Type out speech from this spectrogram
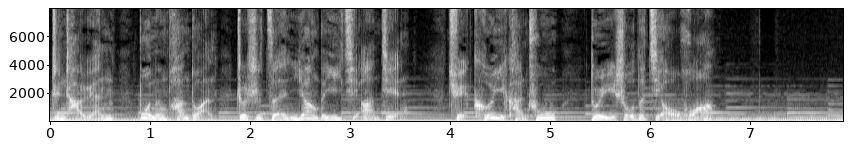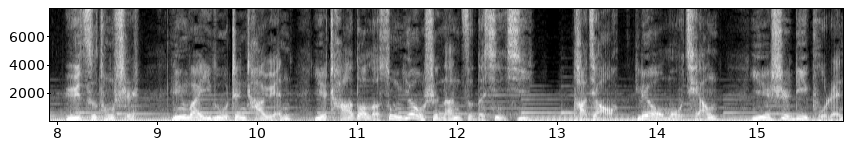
侦查员不能判断这是怎样的一起案件，却可以看出对手的狡猾。与此同时，另外一路侦查员也查到了送钥匙男子的信息，他叫廖某强，也是荔浦人。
